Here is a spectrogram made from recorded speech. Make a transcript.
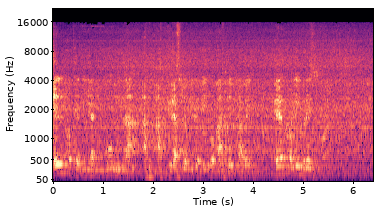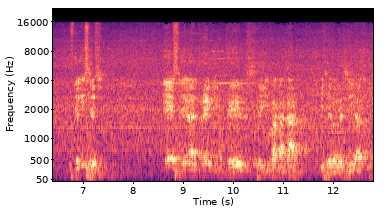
Él no tenía ninguna aspiración, y lo digo más de una vez, vernos libres y felices. Ese era el premio que él se iba a ganar y se lo decía a sus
